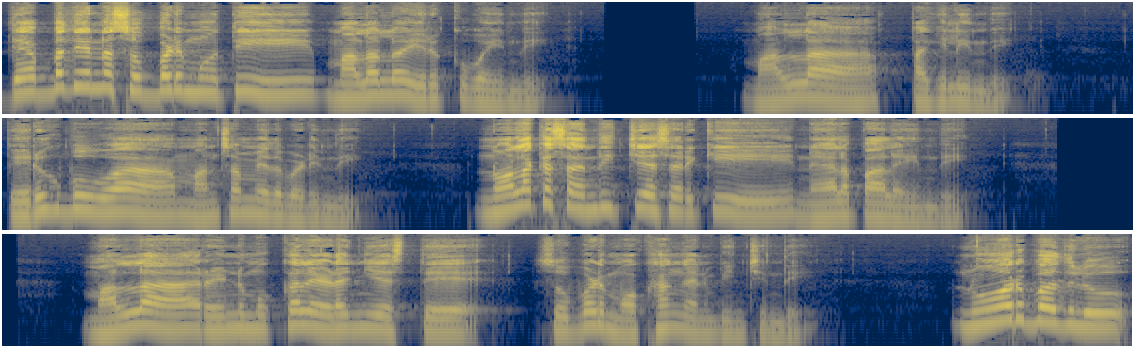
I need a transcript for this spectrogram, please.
దెబ్బతిన్న సుబ్బడి మూతి మలలో ఇరుక్కుపోయింది. మల్ల పగిలింది. పెరుగు బువ్వ మంచం మీద పడింది. నొలక సంధిచ్చేసరికి నేలపాలైంది. మళ్ళా రెండు ముక్కలు ఎడం చేస్తే సుబ్బడి ముఖం కనిపించింది. నోరు బదులు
